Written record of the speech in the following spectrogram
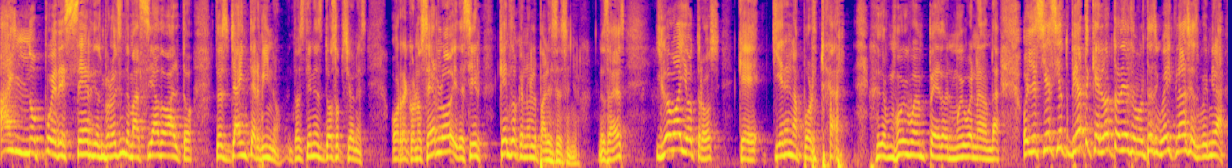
ay, no puede ser, Dios, pero lo dicen demasiado alto. Entonces ya intervino. Entonces tienes dos opciones. O reconocerlo y decir, ¿qué es lo que no le parece, señor? ¿No sabes? Y luego hay otros que quieren aportar de muy buen pedo, en muy buena onda. Oye, si es cierto, fíjate que el otro día te volteas güey, gracias, güey, mira,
